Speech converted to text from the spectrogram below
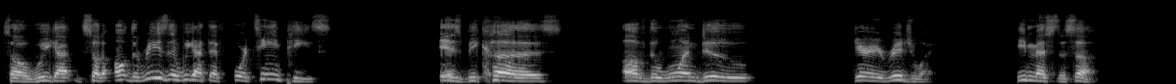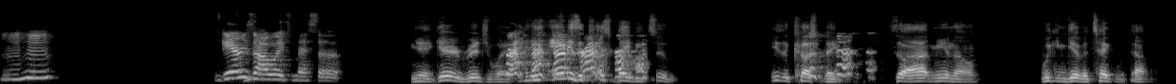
so we got so the oh, the reason we got that 14 piece is because of the one dude, Gary Ridgway. He messed us up. Mm-hmm. Gary's always mess up. Yeah, Gary Ridgway. And, he, and he's a cuss baby too. He's a cuss baby. So I, you know, we can give a take with that one.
